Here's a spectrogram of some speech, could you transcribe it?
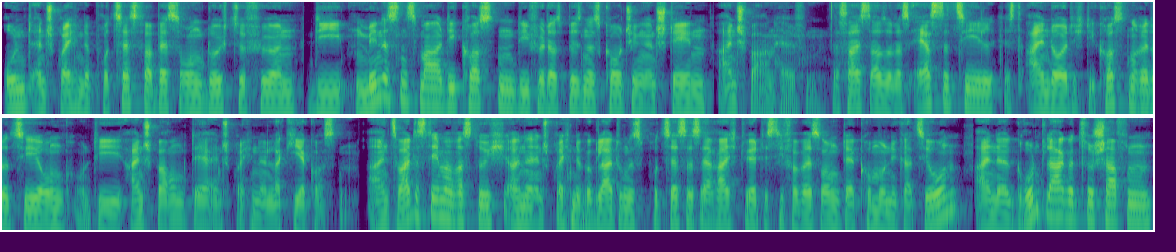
und entsprechende Prozessverbesserungen durchzuführen, die mindestens mal die Kosten, die für das Business Coaching entstehen, einsparen helfen. Das heißt also, das erste Ziel ist eindeutig die Kostenreduzierung und die Einsparung der entsprechenden Lackierkosten. Ein zweites Thema, was durch eine entsprechende Begleitung des Prozesses erreicht erreicht wird, ist die Verbesserung der Kommunikation. Eine Grundlage zu schaffen,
